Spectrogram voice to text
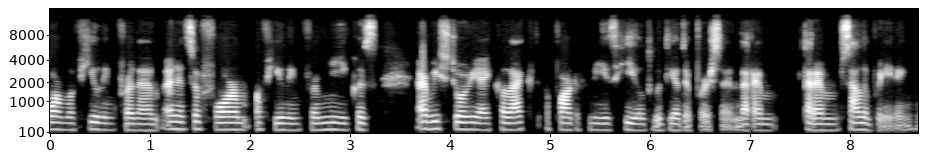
form of healing for them and it's a form of healing for me because every story i collect a part of me is healed with the other person that i'm that i'm celebrating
